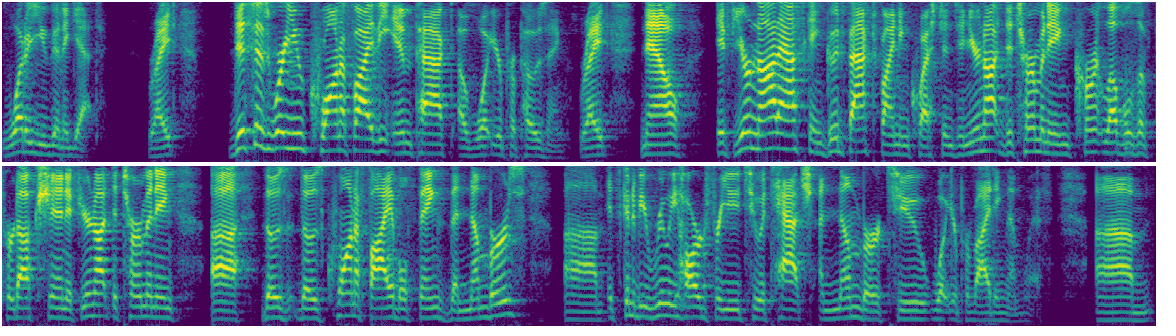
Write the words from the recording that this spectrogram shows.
what are you going to get, right? This is where you quantify the impact of what you're proposing, right? Now, if you're not asking good fact finding questions and you're not determining current levels of production, if you're not determining uh, those, those quantifiable things, the numbers, um, it's going to be really hard for you to attach a number to what you're providing them with. Um,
